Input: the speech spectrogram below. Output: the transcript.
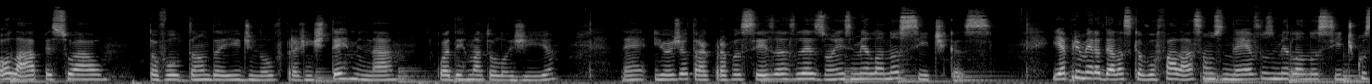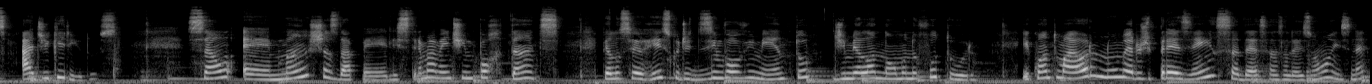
Olá, pessoal. Tô voltando aí de novo para a gente terminar com a dermatologia, né? E hoje eu trago para vocês as lesões melanocíticas. E a primeira delas que eu vou falar são os nevos melanocíticos adquiridos. São é, manchas da pele extremamente importantes pelo seu risco de desenvolvimento de melanoma no futuro. E quanto maior o número de presença dessas lesões, né,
